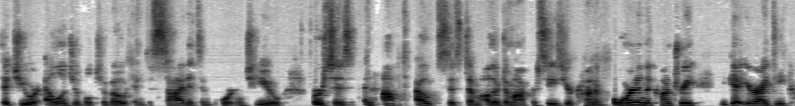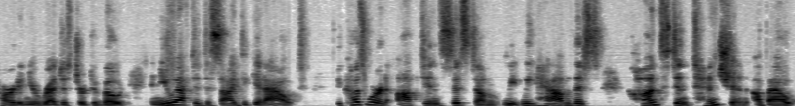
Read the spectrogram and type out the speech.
that you are eligible to vote and decide it's important to you, versus an opt out system. Other democracies, you're kind of born in the country, you get your ID card, and you're registered to vote, and you have to decide to get out because we're an opt-in system, we, we have this constant tension about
